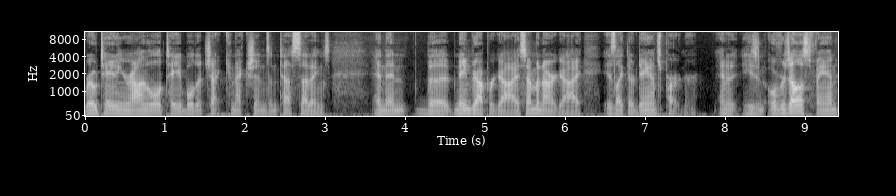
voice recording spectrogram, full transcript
rotating around the little table to check connections and test settings. And then the name dropper guy, seminar guy, is like their dance partner and he's an overzealous fan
